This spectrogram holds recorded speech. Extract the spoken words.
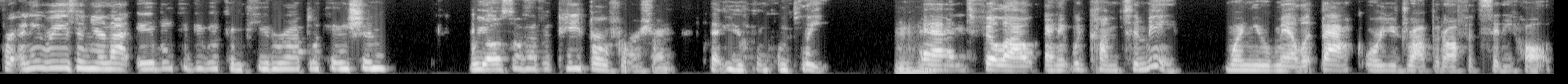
for any reason you're not able to do a computer application, we also have a paper version that you can complete mm-hmm. and fill out, and it would come to me when you mail it back or you drop it off at City Hall.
